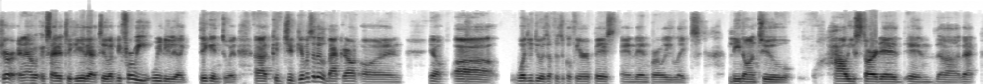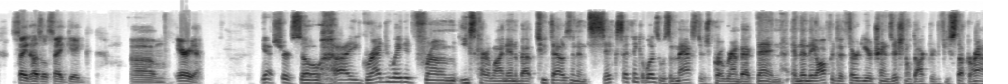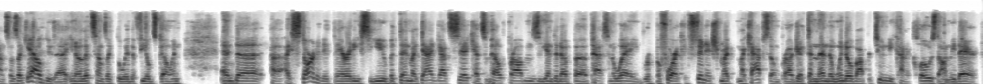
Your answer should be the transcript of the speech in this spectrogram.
Sure, and I'm excited to hear that too. But before we really like dig into it, uh, could you give us a little background on you know uh, what you do as a physical therapist, and then probably like lead on to how you started in the, that side hustle, side gig um, area? Yeah, sure. So I graduated from East Carolina in about 2006, I think it was. It was a master's program back then. And then they offered the third year transitional doctorate if you stuck around. So I was like, yeah, I'll do that. You know, that sounds like the way the field's going. And uh, I started it there at ECU, but then my dad got sick, had some health problems. He ended up uh, passing away before I could finish my, my capstone project. And then the window of opportunity kind of closed on me there.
